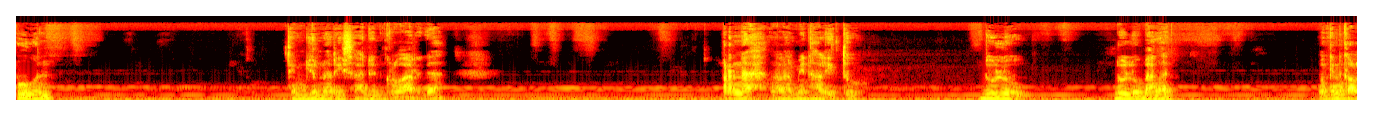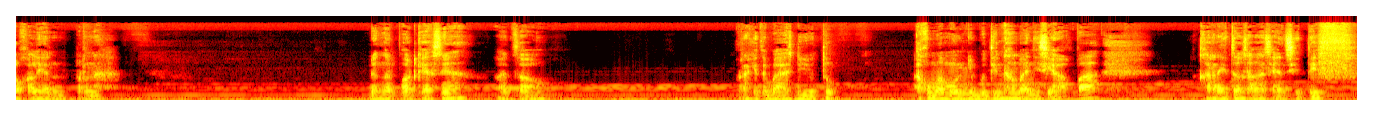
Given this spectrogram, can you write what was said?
pun tim jurnalisa dan keluarga pernah ngalamin hal itu. Dulu dulu banget. Mungkin kalau kalian pernah dengar podcastnya atau pernah kita bahas di YouTube. Aku nggak mau nyebutin namanya siapa karena itu sangat sensitif.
